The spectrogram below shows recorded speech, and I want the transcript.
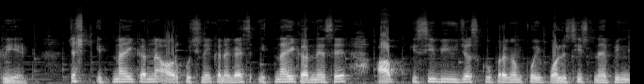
क्रिएट जस्ट इतना ही करना और कुछ नहीं करना गैस इतना ही करने से आप किसी भी यूज़र्स के ऊपर अगर कोई पॉलिसी स्नैपिंग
